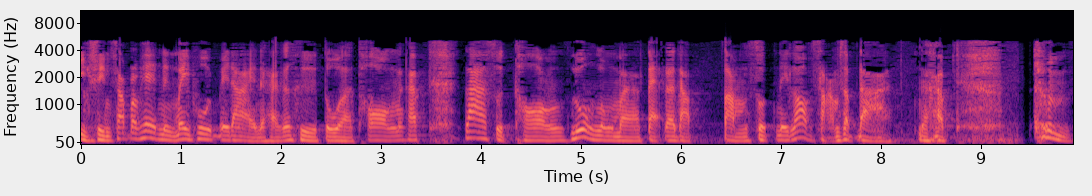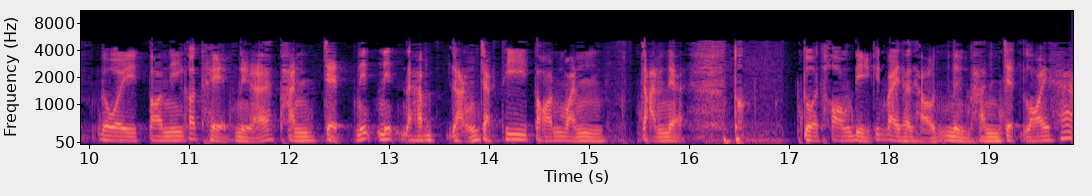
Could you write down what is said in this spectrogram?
อีกสินทรัพย์ประเภทหนึ่งไม่พูดไม่ได้นะฮะก็คือตัวทองนะครับ ล่าสุดทองล่วงลงมาแตะระดับต่ำสุดในรอบสามสัปดาห์นะครับโดยตอนนี้ก็เทรดเหนือพันเจ็ดนิดๆนะครับ หลังจากที่ตอนวันจันทร์เนี่ย ตัวทองดีขึ้นไปแถวๆหนึ่งพันเจ็ดร้อยห้า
